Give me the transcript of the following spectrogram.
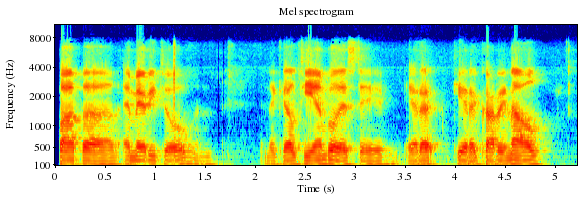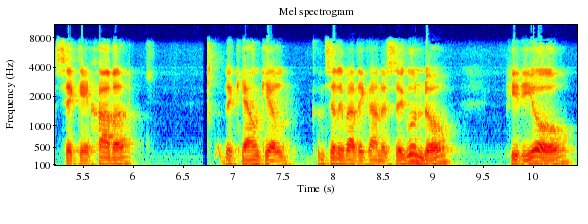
Papa emérito en, aquel tiempo, este, era, que era cardenal, se quejaba de que aunque el Concilio Vaticano II pidió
